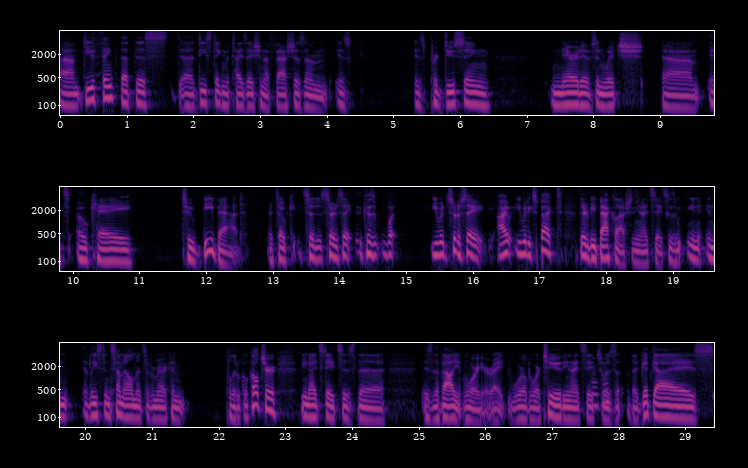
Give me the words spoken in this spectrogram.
Um, do you think that this uh, destigmatization of fascism is is producing narratives in which um, it's okay to be bad? It's okay. So to sort of say, because what you would sort of say, I you would expect there to be backlash in the United States because in, in at least in some elements of American political culture, the United States is the is the valiant warrior, right? World War II, the United States mm-hmm. was the good guys,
